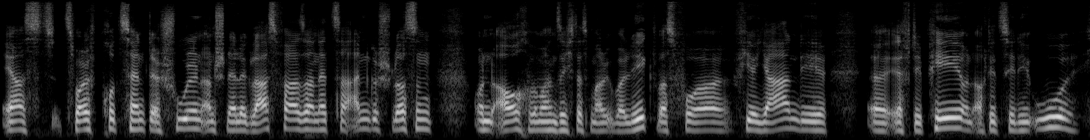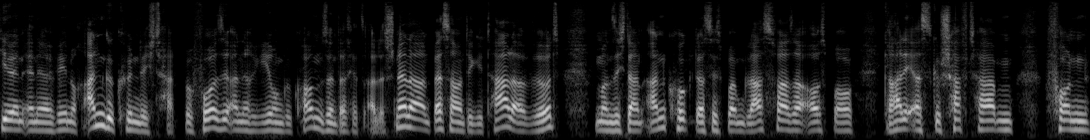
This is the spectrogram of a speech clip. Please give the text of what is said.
erst 12 Prozent der Schulen an schnelle Glasfasernetze angeschlossen. Und auch, wenn man sich das mal überlegt, was vor vier Jahren die äh, FDP und auch die CDU hier in NRW noch angekündigt hat, bevor sie an die Regierung gekommen sind, dass jetzt alles schneller und besser und digitaler wird, wenn man sich dann anguckt, dass sie es beim Glasfaserausbau gerade erst geschafft haben, von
